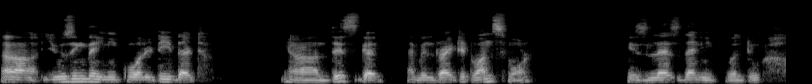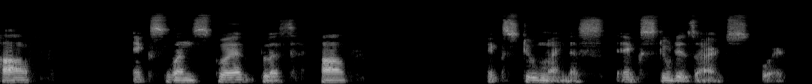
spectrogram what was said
uh, using the inequality that uh, this guy, I will write it once more, is less than equal to half x1 square plus half x2 minus x2 desired squared.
